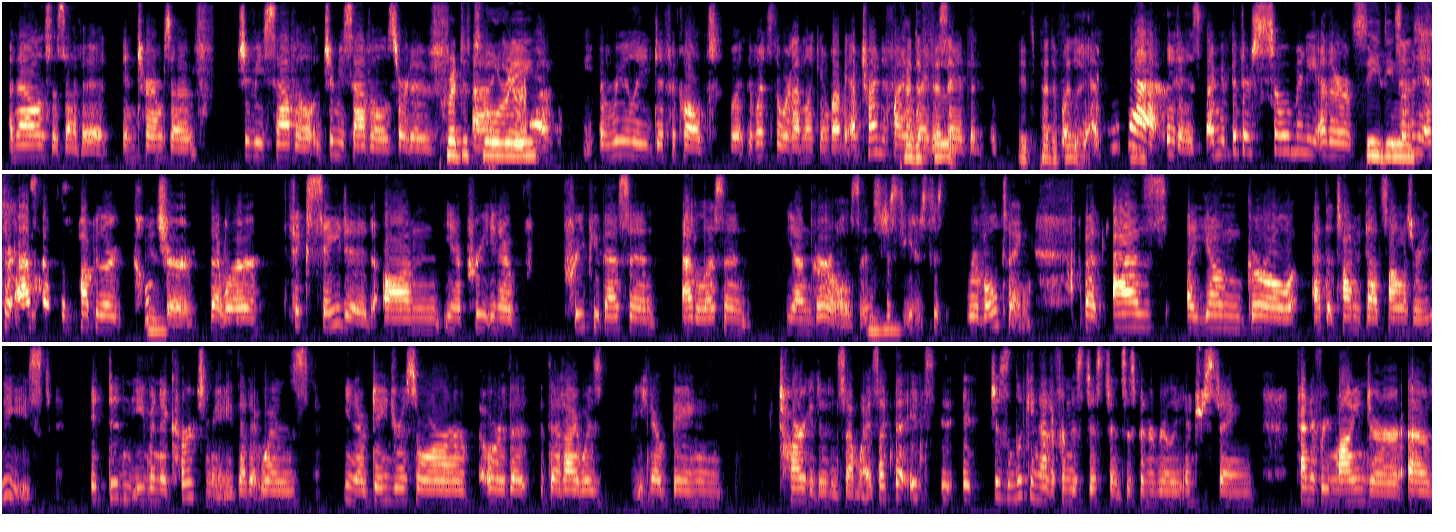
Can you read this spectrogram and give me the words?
analysis of it in terms of Jimmy Savile Jimmy Savile sort of uh, predatory. Uh, a really difficult. What's the word I'm looking for? I mean, I'm trying to find a way to say that. It's pedophilic. yeah, yeah, it is. I mean, but there's so many other Seediness. so many other aspects of popular culture yeah. that were fixated on you know pre you know prepubescent adolescent young girls. It's mm-hmm. just it's just revolting. But as a young girl at the time that that song was released, it didn't even occur to me that it was you know dangerous or or that that I was you know being targeted in some ways like that it's it, it just looking at it from this distance has been a really interesting kind of reminder of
